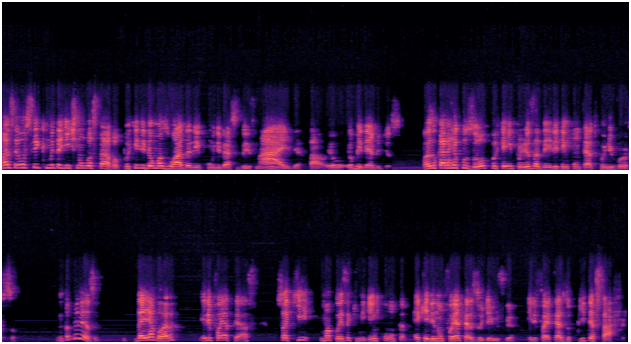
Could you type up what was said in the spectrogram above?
Mas eu sei que muita gente não gostava, porque ele deu uma zoada ali com o universo do Snyder tal. Eu, eu me lembro disso. Mas o cara recusou porque a empresa dele tem contato com o Universal. Então, beleza. Daí agora, ele foi atrás. Só que uma coisa que ninguém conta é que ele não foi atrás do James Gunn. Ele foi atrás do Peter Safran.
